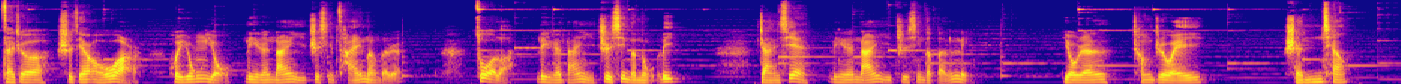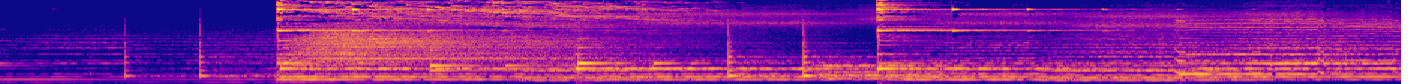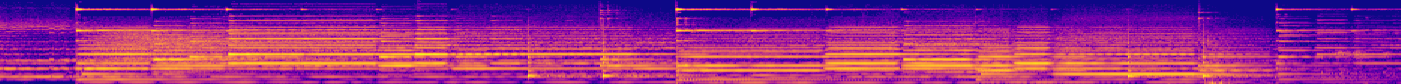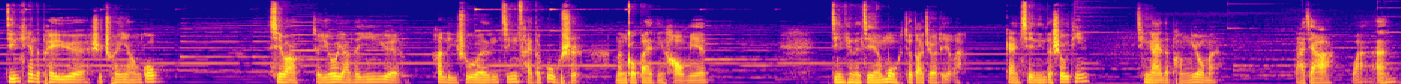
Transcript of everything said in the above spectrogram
在这世间偶尔会拥有令人难以置信才能的人做了令人难以置信的努力展现令人难以置信的本领。有人称之为“神枪”。今天的配乐是《纯阳宫》，希望这悠扬的音乐和李淑文精彩的故事能够伴您好眠。今天的节目就到这里了，感谢您的收听，亲爱的朋友们，大家晚安。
